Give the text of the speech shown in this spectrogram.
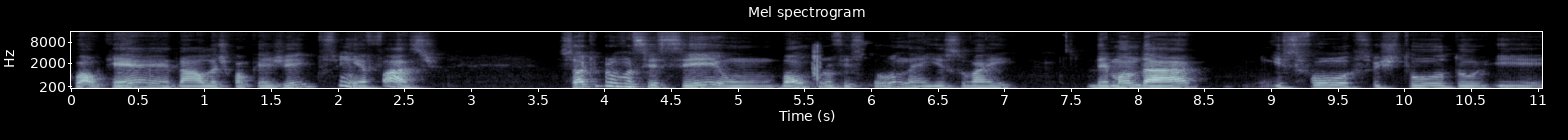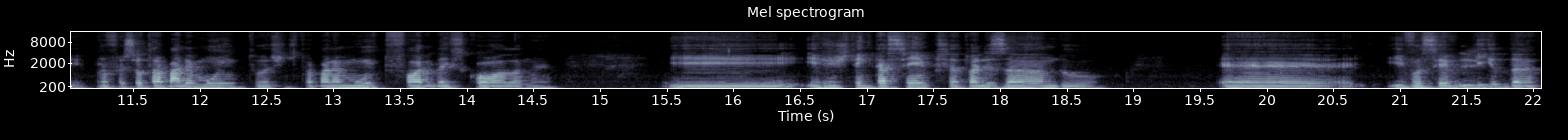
qualquer, dar aula de qualquer jeito, sim, é fácil. Só que para você ser um bom professor, né, isso vai demandar esforço, estudo, e o professor trabalha muito, a gente trabalha muito fora da escola, né? E, e a gente tem que estar sempre se atualizando, é, e você lida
